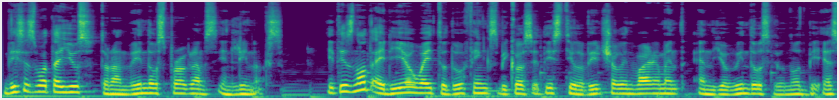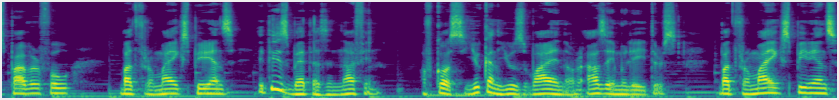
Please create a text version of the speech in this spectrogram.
This is what I use to run Windows programs in Linux. It is not ideal way to do things because it is still a virtual environment and your Windows will not be as powerful, but from my experience it is better than nothing. Of course, you can use Wine or other emulators, but from my experience,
